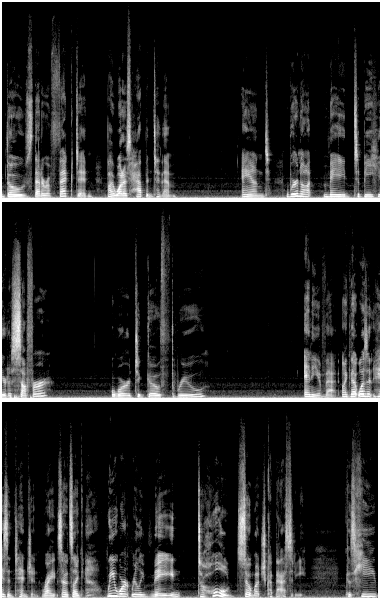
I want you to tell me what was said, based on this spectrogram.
those that are affected by what has happened to them. And we're not made to be here to suffer or to go through any of that. Like, that wasn't his intention, right? So it's like we weren't really made to hold so much capacity because he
